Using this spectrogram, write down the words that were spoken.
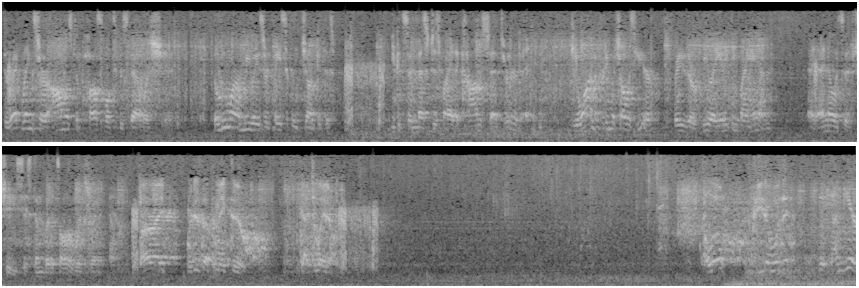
Direct links are almost impossible to establish. The Lumar relays are basically junk at this point. You can send messages via the comm center. If you want, I'm pretty much always here, ready to relay anything by hand. I, I know it's a shitty system, but it's all that works right now. All right, we just have to make do. Catch you later. Hello? Peter, was it? Yes, I'm here.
